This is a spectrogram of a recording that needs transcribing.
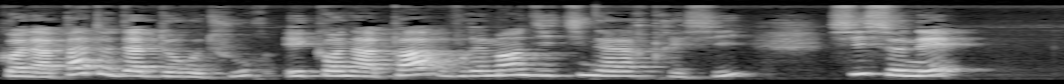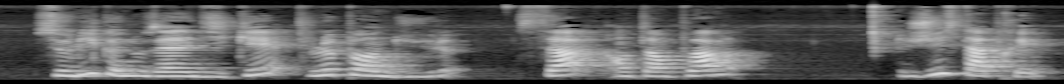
qu'on n'a pas de date de retour et qu'on n'a pas vraiment d'itinéraire précis, si ce n'est celui que nous a indiqué le pendule. Ça, on t'en parle Juste après,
